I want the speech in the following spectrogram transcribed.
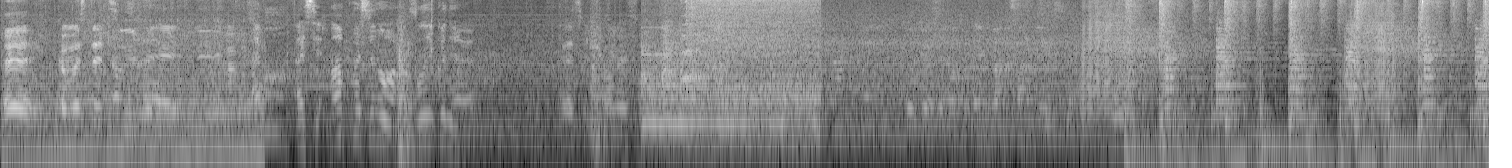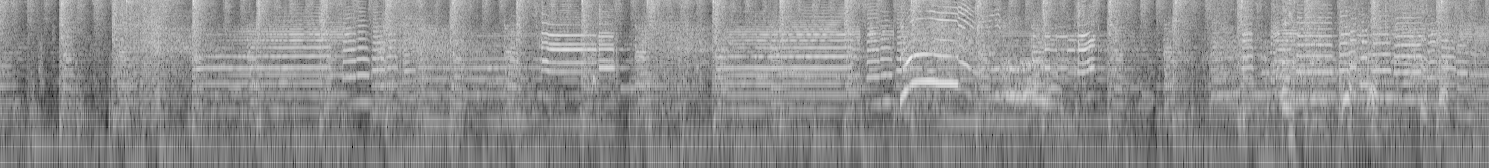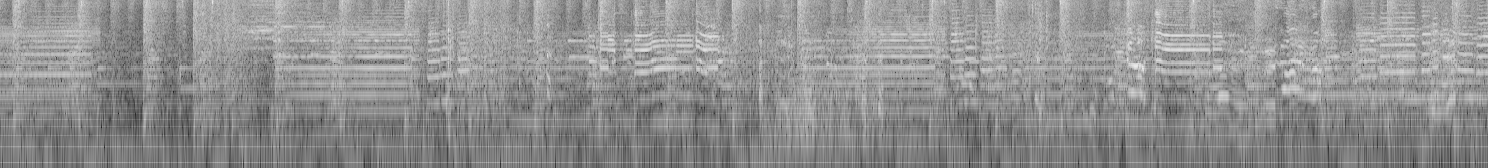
Eh, comment c'était Ah, c'est impressionnant là, sans déconner. Ouais, c'est charmé. Je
